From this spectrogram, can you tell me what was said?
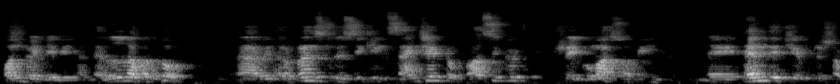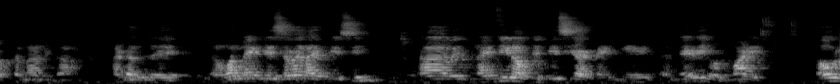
120, and the Lavardo, uh, with reference to seeking sanction to prosecute Sri Kumar Swami, the, then the Chief Minister of Karnataka, under the uh, 197 IPC, with nineteen of the P C R ninety eight ಅಂತ ಹೇಳಿ ಇವ್ರು ಮಾಡಿ ಅವರು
